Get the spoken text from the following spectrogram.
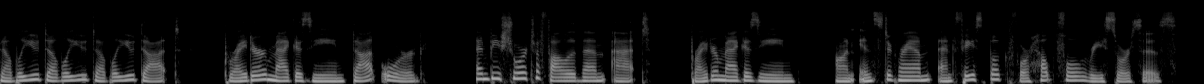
www.brightermagazine.org and be sure to follow them at Brighter Magazine on Instagram and Facebook for helpful resources.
